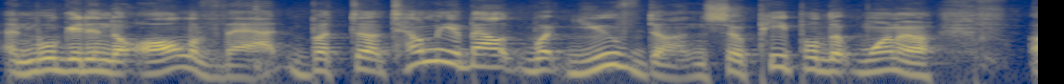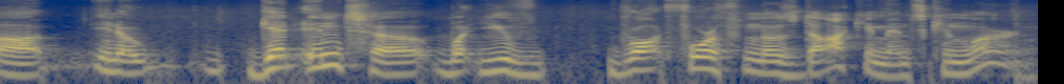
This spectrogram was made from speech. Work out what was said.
and we'll get into all of that. But uh, tell me about what you've done so people that want to uh, you know, get into what you've brought forth from those documents can learn.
